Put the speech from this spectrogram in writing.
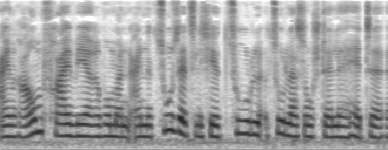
ein Raum frei wäre, wo man eine zusätzliche Zulassungsstelle hätte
